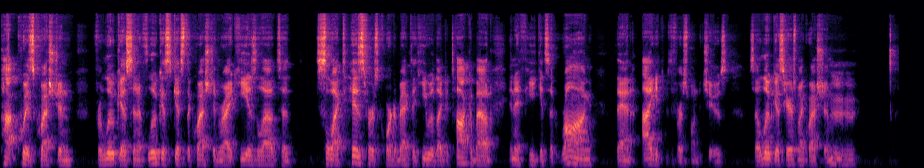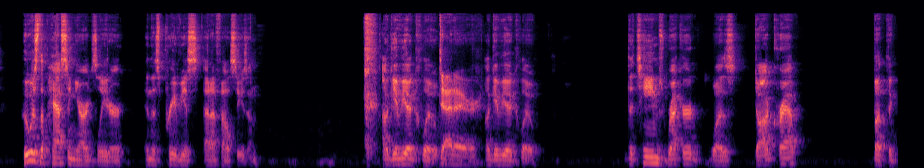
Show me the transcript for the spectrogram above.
pop quiz question for Lucas. And if Lucas gets the question right, he is allowed to select his first quarterback that he would like to talk about. And if he gets it wrong, then I get to be the first one to choose. So, Lucas, here's my question Mm-hmm. Who was the passing yards leader in this previous NFL season? I'll give you a clue. Dead air. I'll give you a clue. The team's record was dog crap, but the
